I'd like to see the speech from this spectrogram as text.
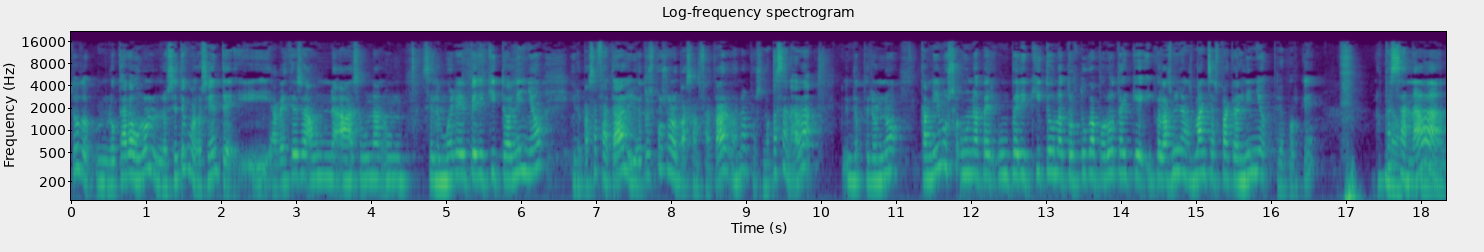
Todo, lo, cada uno lo siente como lo siente. Y a veces a, se le muere el periquito al niño y lo pasa fatal, y otros pues no lo pasan fatal. Bueno, pues no pasa nada. Pero no, cambiemos una, un periquito, una tortuga por otra y, que, y con las mismas manchas para que el niño... ¿Pero por qué? No pasa nada.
